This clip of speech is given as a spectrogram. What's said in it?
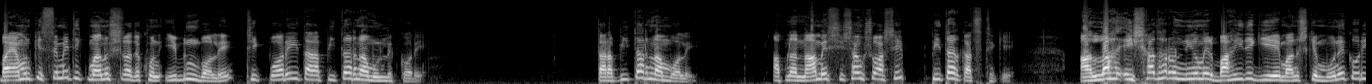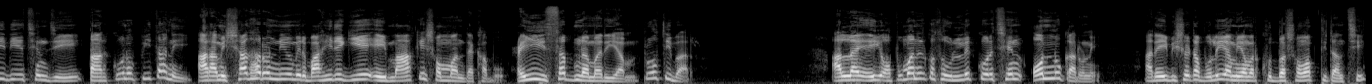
বা এমনকি সেমেটিক মানুষরা যখন ইবন বলে, ঠিক পরেই তারা পিতার নাম উল্লেখ করে। তারা পিতার নাম বলে। আপনার নামের শেষাংশ আসে পিতার কাছ থেকে। আল্লাহ এই সাধারণ নিয়মের বাহিরে গিয়ে মানুষকে মনে করিয়ে দিয়েছেন যে তার কোনো পিতা নেই। আর আমি সাধারণ নিয়মের বাহিরে গিয়ে এই মাকে সম্মান দেখাবো। এই সাবনা মারিয়াম, প্রতিবার। আল্লাহ এই অপমানের কথা উল্লেখ করেছেন অন্য কারণে। আর এই বিষয়টা বলেই আমি আমার ক্ষুদ্বার সমাপ্তি টানছি।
